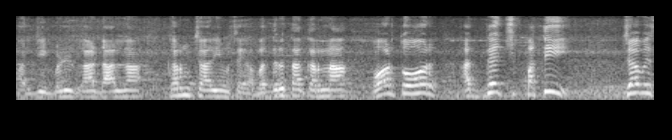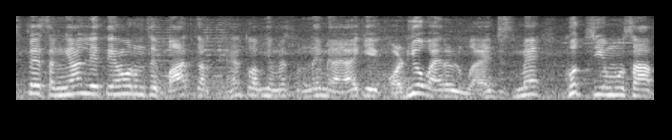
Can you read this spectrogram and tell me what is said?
फर्जी बिल डालना, कर्मचारियों से अभद्रता करना, और तो और अध्यक्ष पति जब इस पे संज्ञान लेते हैं और उनसे बात करते हैं तो अभी हमें सुनने में आया है कि एक ऑडियो वायरल हुआ है, जिसमें खुद सीएमओ साहब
